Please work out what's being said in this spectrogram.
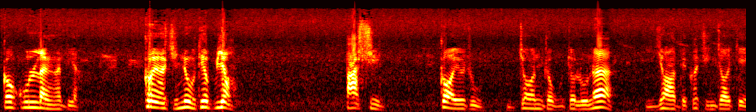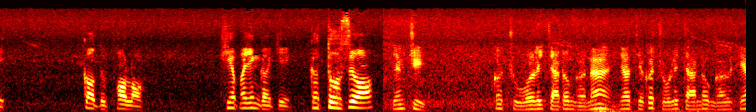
có cú lần hả tiệt có 有 chỉ nu thiệt biểu ta xin có 有 chủ cho trồng cho luôn á do thì có chuyện cho chị có từ phò lò. Thiệp bao nhiêu cái chị có tổ sữa yang chỉ có chủ lấy trả đông ngờ nè. Giờ thì có chủ lấy trả đông ngờ thế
